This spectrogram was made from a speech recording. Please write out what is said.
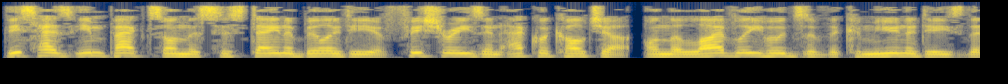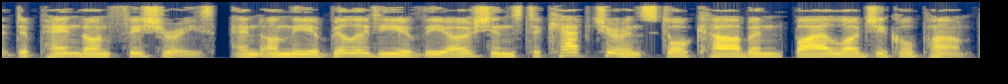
This has impacts on the sustainability of fisheries and aquaculture, on the livelihoods of the communities that depend on fisheries, and on the ability of the oceans to capture and store carbon biological pump.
